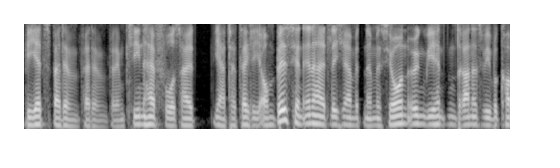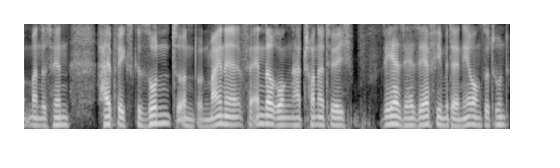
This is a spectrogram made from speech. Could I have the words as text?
wie jetzt bei dem, bei dem, bei dem Clean Heft, wo es halt ja tatsächlich auch ein bisschen inhaltlicher mit einer Mission irgendwie hinten dran ist, wie bekommt man das hin, halbwegs gesund und, und meine Veränderung hat schon natürlich sehr, sehr, sehr viel mit der Ernährung zu tun.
